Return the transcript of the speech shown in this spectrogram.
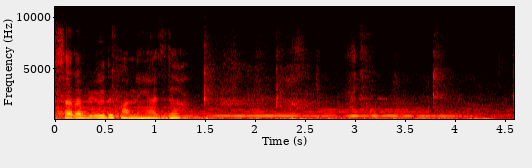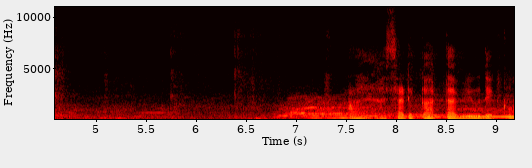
ਸਾਰਾ ਵਿਊ ਦਿਖਾਉਂਦੇ ਹਾਂ ਅੱਜ ਦਾ। ਸਾਡੇ ਘਰ ਦਾ ਵਿਊ ਦੇਖੋ।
